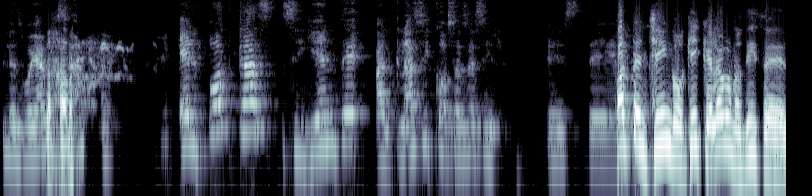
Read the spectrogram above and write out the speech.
les voy a avisar. El podcast siguiente al clásico, o sea, es decir, este. Falta un chingo, Kike, luego nos dices.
